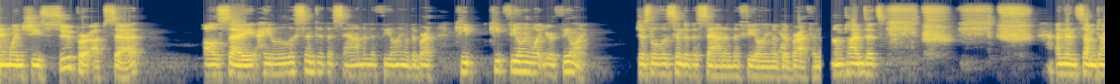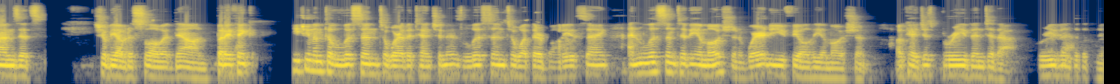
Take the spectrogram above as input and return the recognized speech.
And when she's super upset, I'll say, "Hey, listen to the sound and the feeling of the breath. Keep keep feeling what you're feeling. just listen to the sound and the feeling of Yeah. their breath. And sometimes it's, and then sometimes it's, she'll be able to slow it down. But I think teaching them to listen to where the tension is, listen to what their body is saying, and listen to the emotion. Where do you feel the emotion? Okay, just breathe into that. Breathe Yeah. into the tension.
